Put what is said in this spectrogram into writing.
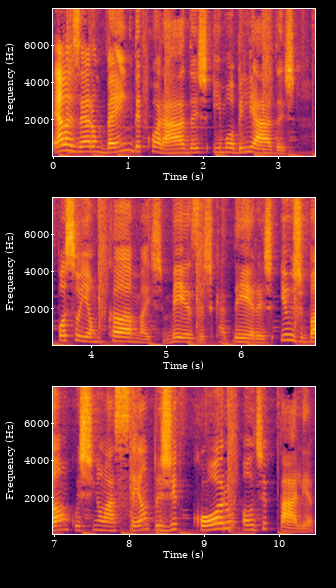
Elas eram bem decoradas e mobiliadas. Possuíam camas, mesas, cadeiras e os bancos tinham assentos de couro ou de palha.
